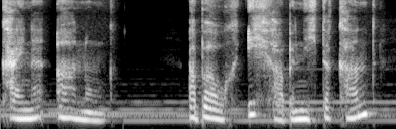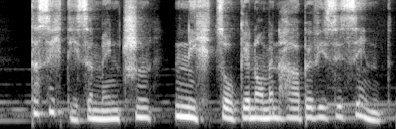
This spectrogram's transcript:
keine Ahnung. Aber auch ich habe nicht erkannt, dass ich diese Menschen nicht so genommen habe, wie sie sind.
